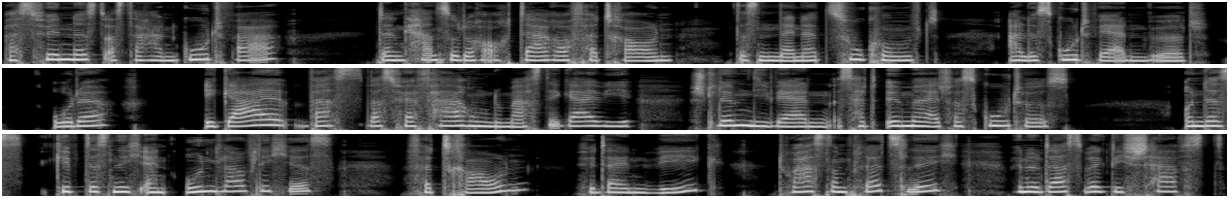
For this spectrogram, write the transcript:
was findest, was daran gut war, dann kannst du doch auch darauf vertrauen, dass in deiner Zukunft alles gut werden wird. Oder? Egal, was, was für Erfahrungen du machst, egal wie schlimm die werden, es hat immer etwas Gutes. Und das gibt es nicht ein unglaubliches Vertrauen für deinen Weg. Du hast dann plötzlich, wenn du das wirklich schaffst,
